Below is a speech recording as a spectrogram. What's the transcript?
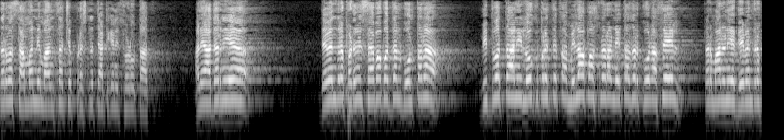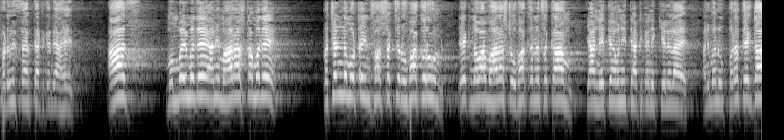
सर्वसामान्य माणसाचे प्रश्न त्या ठिकाणी सोडवतात. आणि आदरणीय देवेंद्र फडणवीस साहेबाबद्दल बोलताना विद्वत्ता आणि लोकप्रियतेचा मिलाप असणारा नेता जर कोण असेल तर माननीय देवेंद्र फडणवीस साहेब त्या ठिकाणी आहेत. आज मुंबईमध्ये आणि महाराष्ट्रामध्ये प्रचंड मोठं इन्फ्रास्ट्रक्चर उभा करून एक नवा महाराष्ट्र उभा करण्याचं काम या नेत्यांनी त्या ठिकाणी केलेलं आहे. आणि म्हणून परत एकदा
